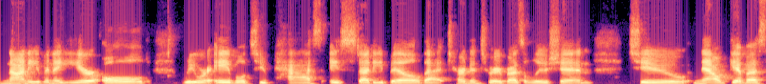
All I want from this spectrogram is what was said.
not even a year old, we were able to pass a study bill that turned into a resolution to now give us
